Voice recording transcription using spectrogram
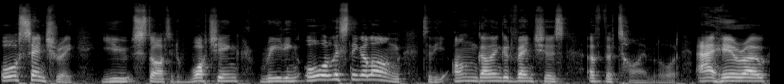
or century you started watching, reading, or listening along to the ongoing adventures of the Time Lord, our hero,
